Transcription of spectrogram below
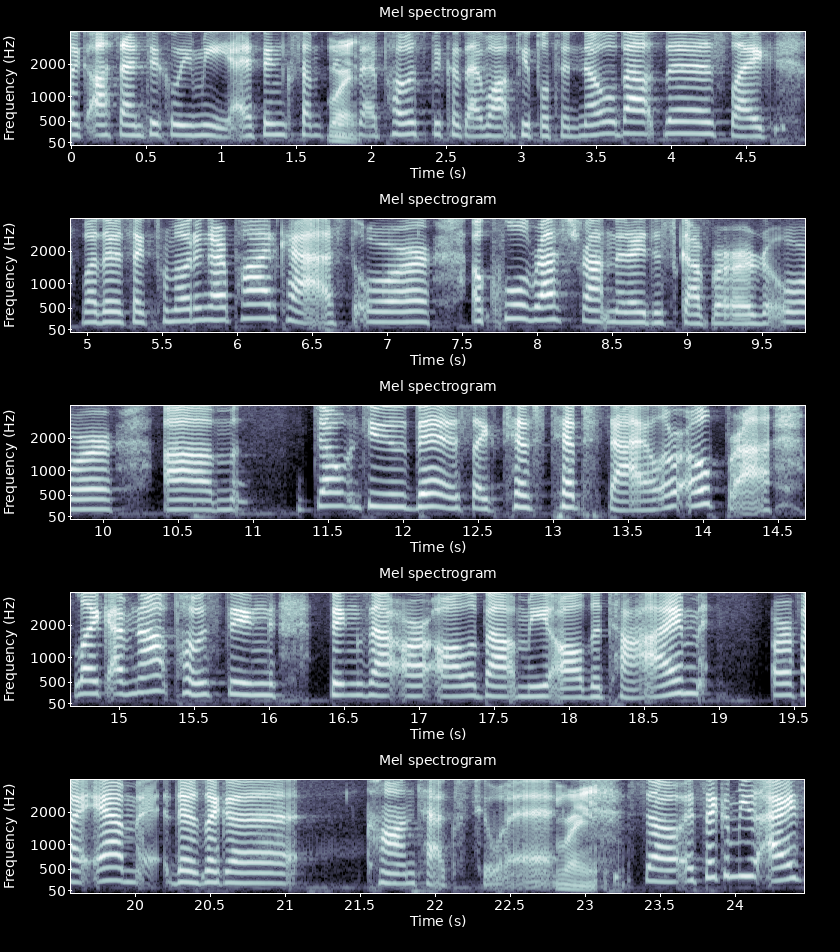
like authentically me. I think some things Right. I post because I want people to know about this, like whether it's like promoting our podcast or a cool restaurant that I discovered or um don't do this like tips tips style or Oprah. Like I'm not posting things that are all about me all the time or if I am there's like a context to it. Right. So it's like a mu- I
